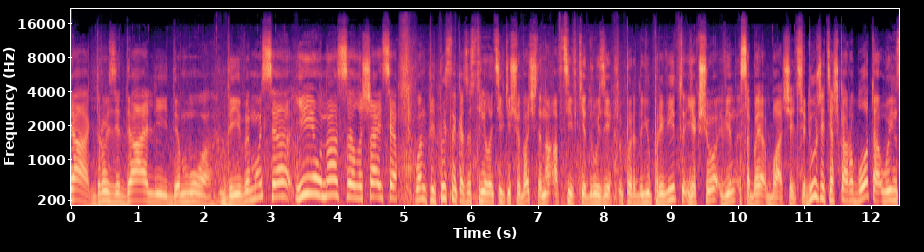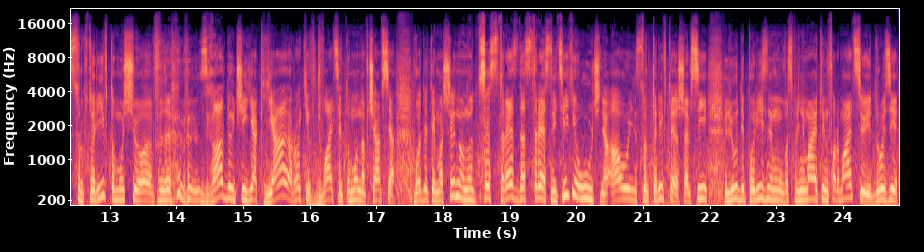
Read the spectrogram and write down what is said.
Так, друзі, далі йдемо, дивимося. І у нас лишається вон підписника зустріли тільки що, бачите, на автівці. Друзі, передаю привіт, якщо він себе бачить. Дуже тяжка робота у інструкторів, тому що згадуючи, як я років 20 тому навчався водити машину, ну це стрес да стрес не тільки у учня, а у інструкторів теж. А всі люди по-різному восприймають інформацію. І друзі,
